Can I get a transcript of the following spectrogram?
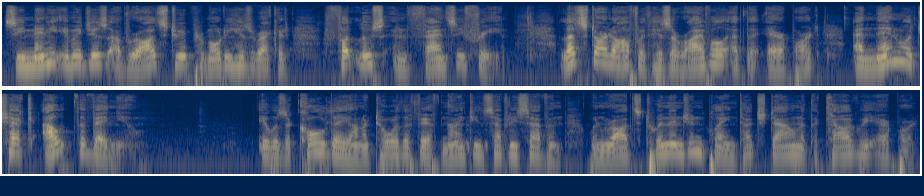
see many images of Rod Stewart promoting his record Footloose and Fancy Free. Let's start off with his arrival at the airport, and then we'll check out the venue. It was a cold day on October the 5th, 1977, when Rod's twin-engine plane touched down at the Calgary airport.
